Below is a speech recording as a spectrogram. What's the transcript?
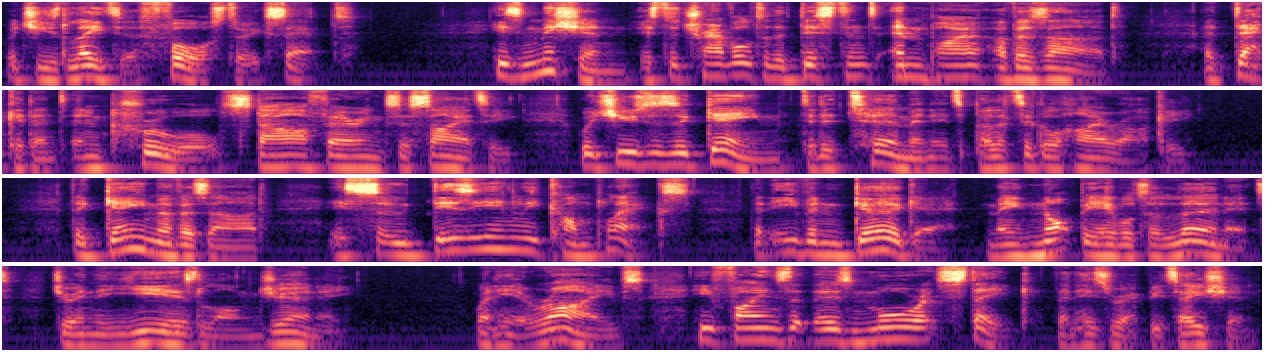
which he is later forced to accept. His mission is to travel to the distant Empire of Azad, a decadent and cruel star-faring society which uses a game to determine its political hierarchy. The game of Azad is so dizzyingly complex that even Gurgeh may not be able to learn it during the years-long journey. When he arrives, he finds that there's more at stake than his reputation,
